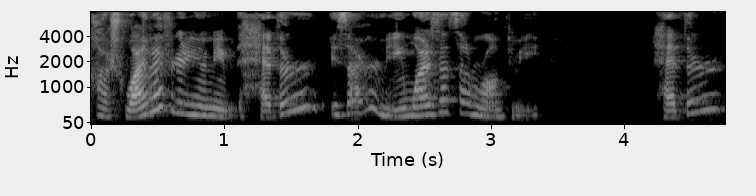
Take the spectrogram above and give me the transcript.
gosh, why am I forgetting her name? Heather is that her name? Why does that sound wrong to me? Heather.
